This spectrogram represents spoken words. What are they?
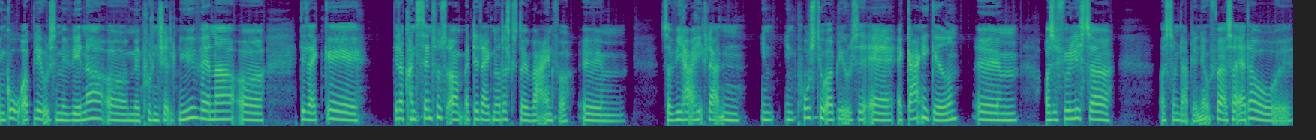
en god oplevelse med venner, og med potentielt nye venner, og det er der ikke... Øh, det er der konsensus om, at det er der ikke noget, der skal stå i vejen for. Øhm, så vi har helt klart en, en, en positiv oplevelse af, af gang i gaden. Øhm, og selvfølgelig så, og som der blev nævnt før, så er der jo øh,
